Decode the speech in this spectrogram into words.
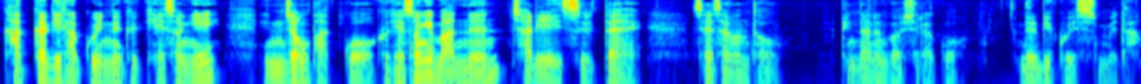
각각이 갖고 있는 그 개성이 인정받고 그 개성에 맞는 자리에 있을 때 세상은 더욱 빛나는 것이라고 늘 믿고 있습니다.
